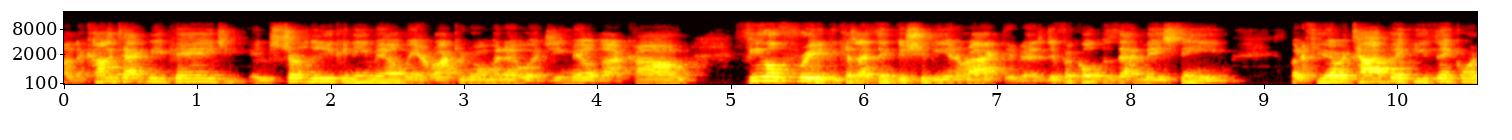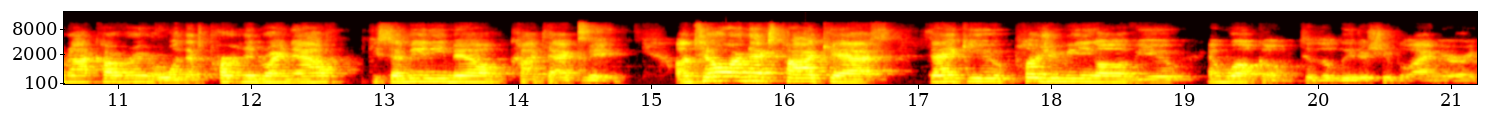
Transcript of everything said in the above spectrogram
on the contact me page. And certainly you can email me at rockyromano at gmail.com feel free because I think this should be interactive. As difficult as that may seem, but if you have a topic you think we're not covering or one that's pertinent right now, you can send me an email, contact me. Until our next podcast, thank you. Pleasure meeting all of you, and welcome to the Leadership Library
